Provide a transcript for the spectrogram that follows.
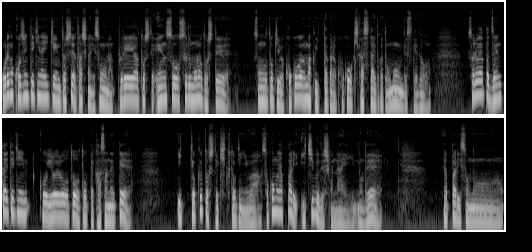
う俺の個人的な意見としては確かにそうなプレイヤーとして演奏するものとしてその時はここがうまくいったからここを聞かせたいとかと思うんですけどそれはやっぱ全体的にこういろいろ音を取って重ねて一曲として聴く時にはそこもやっぱり一部でしかないのでやっぱりその、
